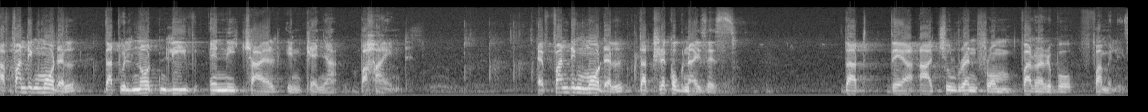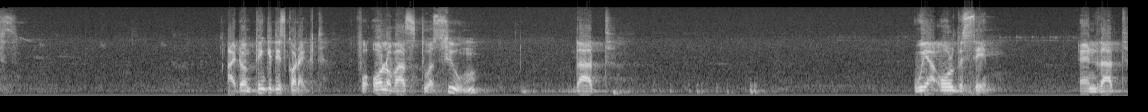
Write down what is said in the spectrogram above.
A funding model that will not leave any child in Kenya behind. A funding model that recognizes that there are children from vulnerable families. I don't think it is correct for all of us to assume that we are all the same and that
